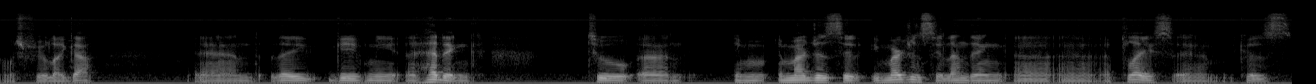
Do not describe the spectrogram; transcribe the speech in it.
how much fuel I got, and they gave me a heading to an em- emergency emergency landing uh, uh, place um, because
